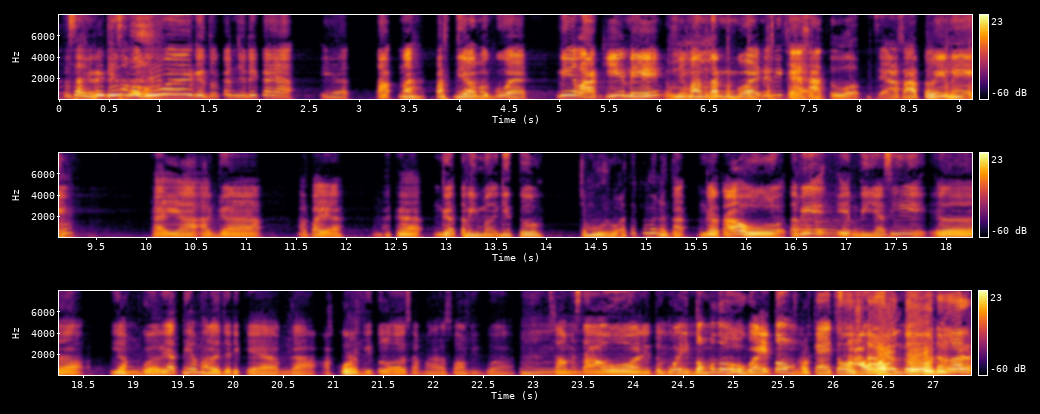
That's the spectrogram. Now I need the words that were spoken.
terus akhirnya dia sama gue gitu kan. Jadi kayak iya tak nah pas dia sama gue nih laki nih si Hmm. mantan gue ini nih si kayak satu. si A1 ini kayak agak apa ya agak nggak terima gitu cemburu atau gimana tuh nggak tahu tapi Ah. intinya sih eh, yang gue lihat dia malah jadi kayak nggak akur gitu loh sama suami gue Hmm. selama setahun itu gue hitung tuh gue hitung oke itu Setahun. setahun tuh denger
